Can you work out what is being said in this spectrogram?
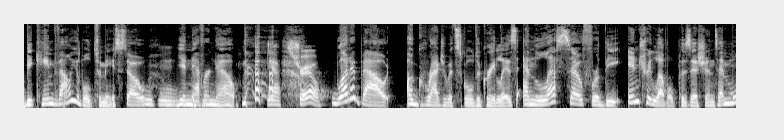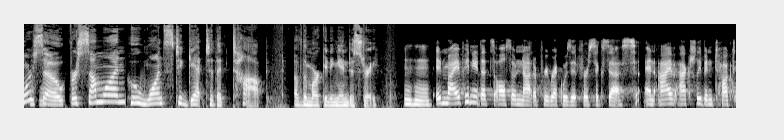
became valuable to me. So mm-hmm. you never mm-hmm. know. yeah, it's true. What about a graduate school degree, Liz, and less so for the entry level positions and more mm-hmm. so for someone who wants to get to the top of the marketing industry. Mm-hmm. In my opinion, that's also not a prerequisite for success. And I've actually been talked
